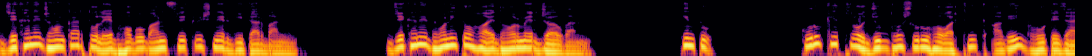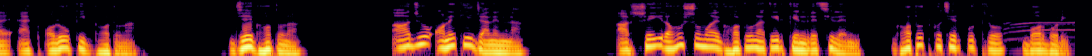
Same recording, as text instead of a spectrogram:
যেখানে ঝঙ্কার তোলে ভগবান শ্রীকৃষ্ণের গীতার বাণী, যেখানে ধ্বনিত হয় ধর্মের জয়গান। কিন্তু কুরুক্ষেত্র যুদ্ধ শুরু হওয়ার ঠিক আগেই ঘটে যায় এক অলৌকিক ঘটনা। যে ঘটনা আজও অনেকেই জানেন না। আর সেই রহস্যময় ঘটনাটির কেন্দ্রে ছিলেন ঘটোৎকচের পুত্র বর্বরিক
